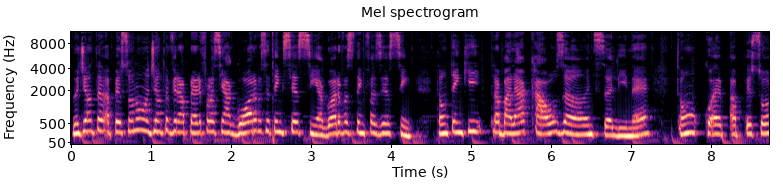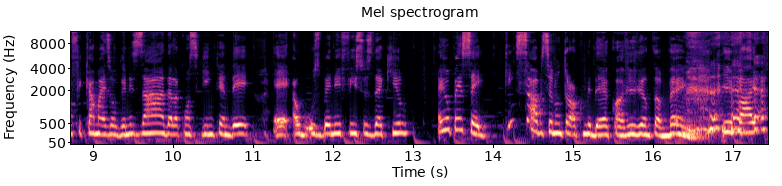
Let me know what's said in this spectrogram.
Não adianta, a pessoa não adianta virar para ela e falar assim: agora você tem que ser assim, agora você tem que fazer assim. Então tem que trabalhar a causa antes ali, né? Então é, a pessoa ficar mais organizada, ela conseguir entender é, os benefícios daquilo. Aí eu pensei, quem sabe você não troca uma ideia com a Vivian também? E vai.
